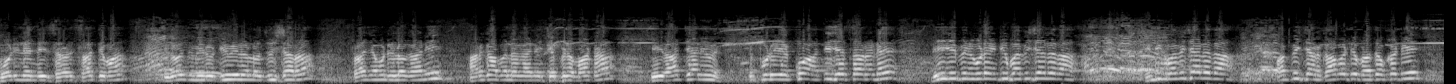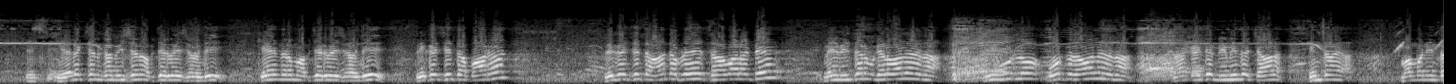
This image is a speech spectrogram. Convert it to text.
మోడీ లేని సాధ్యమా? ఈరోజు మీరు టీవీలలో చూసారా రాజమండ్రిలో కానీ అనకాపల్లిలో కానీ చెప్పిన మాట ఈ రాజ్యాన్ని ఇప్పుడు ఎక్కువ అతి చేస్తారంటే బీజేపీని కూడా ఇంటికి పంపించలేదా? ఇంటికి పంపించలేదా? పంపించారు. కాబట్టి ప్రతి ఒక్కటి ఎలక్షన్ కమిషన్ అబ్జర్వేషన్ ఉంది. కేంద్రం అబ్జర్వేషన్ ఉంది. వికసిత భారత్ వికసిత ఆంధ్రప్రదేశ్ రావాలంటే మేమిద్దరం గెలవాలా లేదా? మీ ఊర్లో ఓట్లు రావాలా లేదా? నాకైతే మీ మీద చాలా ఇంత మమ్మల్ని ఇంత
